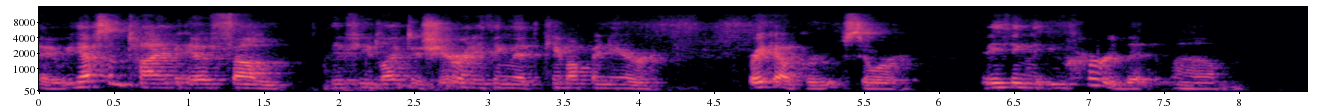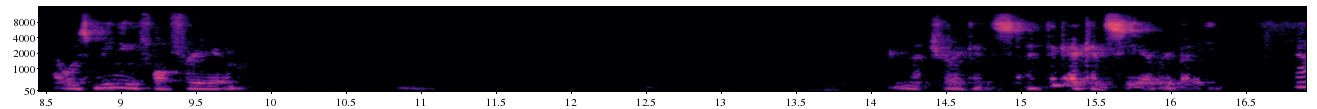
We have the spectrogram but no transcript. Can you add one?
Okay, we have some time if um, if you'd like to share anything that came up in your breakout groups or anything that you heard that um, that was meaningful for you. I'm not sure I can. I think I can see everybody. Yeah.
